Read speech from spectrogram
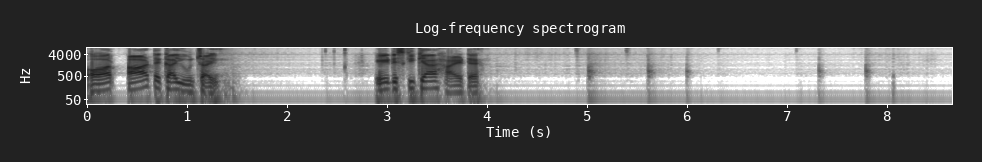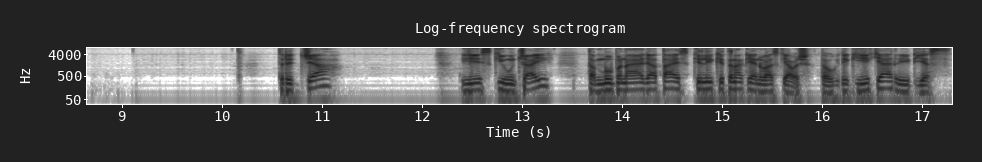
और आठ इकाई ऊंचाई। एट इसकी क्या हाइट है? त्रिज्या, ये इसकी ऊंचाई, तंबू बनाया जाता है, इसके लिए कितना कैनवास की आवश्यकता होगी? देखिए, ये क्या रेडियस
